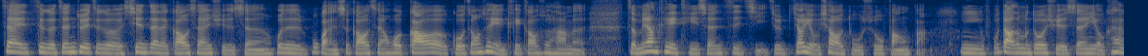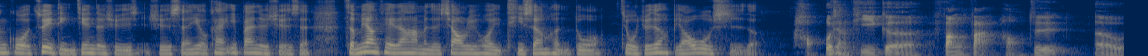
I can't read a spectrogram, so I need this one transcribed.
在这个针对这个现在的高三学生，或者不管是高三或高二国中生，也可以告诉他们怎么样可以提升自己，就比较有效的读书方法。你辅导那么多学生，有看过最顶尖的学学生，有看一般的学生，怎么样可以让他们的效率会提升很多？就我觉得比较务实的。好，我想提一个方法，好，就是呃，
